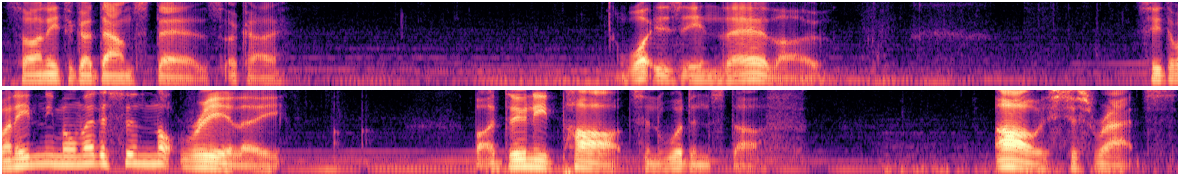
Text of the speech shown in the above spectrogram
So I need to go downstairs. Okay. What is in there, though? See, do I need any more medicine? Not really. But I do need parts and wood and stuff. Oh, it's just rats.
